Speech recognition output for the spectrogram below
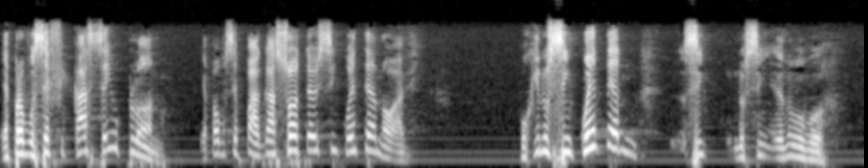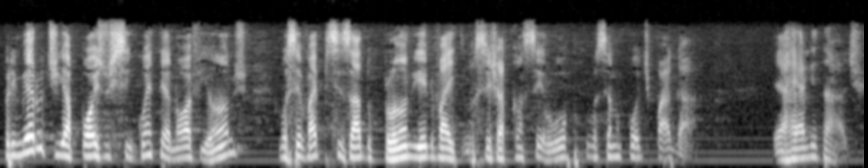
É para você ficar sem o plano. É para você pagar só até os 59. Porque no 50, no, no primeiro dia após os 59 anos, você vai precisar do plano e ele vai, você já cancelou porque você não pôde pagar. É a realidade.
